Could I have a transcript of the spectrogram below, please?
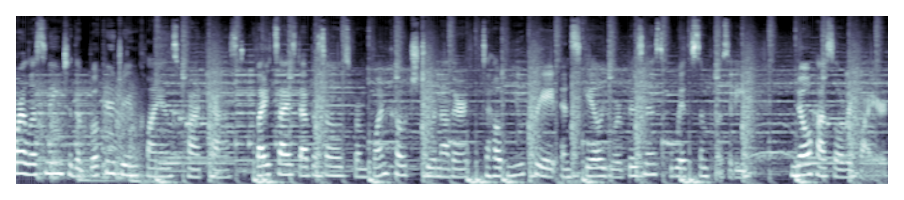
are listening to the Book Your Dream Clients podcast, bite sized episodes from one coach to another to help you create and scale your business with simplicity. No hustle required.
